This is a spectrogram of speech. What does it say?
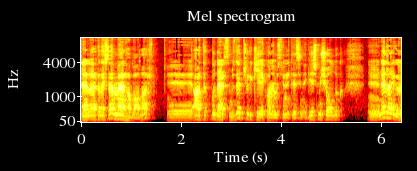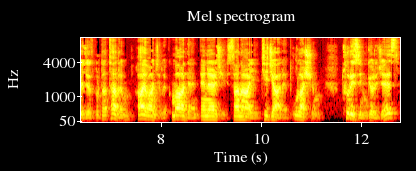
Değerli arkadaşlar merhabalar. Ee, artık bu dersimizde Türkiye ekonomisi ünitesine geçmiş olduk. Ee, neler göreceğiz burada? Tarım, hayvancılık, maden, enerji, sanayi, ticaret, ulaşım, turizm göreceğiz.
